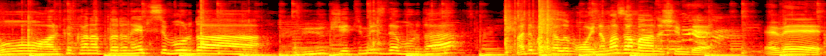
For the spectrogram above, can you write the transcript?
Oo harika kanatların hepsi burada. Büyük jetimiz de burada. Hadi bakalım oynama zamanı şimdi. Evet.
